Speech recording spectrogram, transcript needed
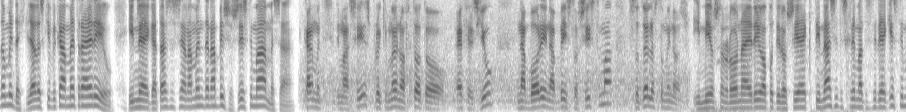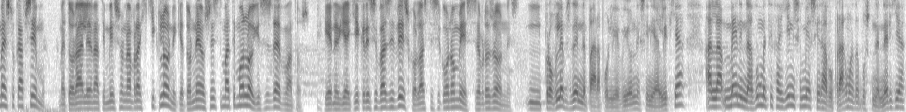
370.000 κυβικά μέτρα αερίου. Η νέα εγκατάσταση αναμένεται να μπει στο σύστημα άμεσα. Κάνουμε τις ετοιμασίες προκειμένου προκειμένου αυτό το FSU να μπορεί να μπει στο σύστημα στο τέλος του μηνός. Η μείωση των ροών αερίου από τη Ρωσία εκτινάσει τις χρηματιστηριακές τιμές του καυσίμου, με το ράλι ανατιμήσεων να βραχικυκλώνει και το νέο σύστημα τιμολόγησης ρεύματος. Η ενεργειακή κρίση βάζει δύσκολα στις οικονομίες της Ευρωζώνης. Οι προβλέψεις δεν είναι πάρα πολύ ευίωνε, είναι η αλήθεια, αλλά μένει να δούμε τι θα γίνει σε μια σειρά από πράγματα όπως την ενέργεια.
